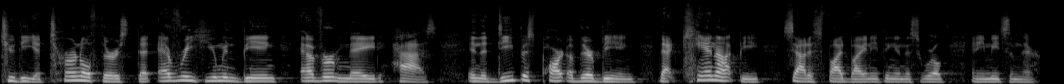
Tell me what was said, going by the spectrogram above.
to the eternal thirst that every human being ever made has, in the deepest part of their being that cannot be satisfied by anything in this world. And he meets them there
